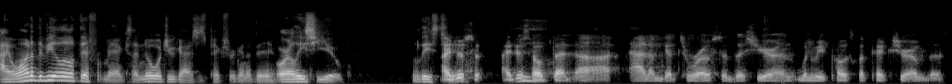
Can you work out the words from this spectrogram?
I wanted to be a little different, man, because I know what you guys' picks were going to be, or at least you. At least you. I just, I just hope that uh, Adam gets roasted this year, and when we post a picture of this,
